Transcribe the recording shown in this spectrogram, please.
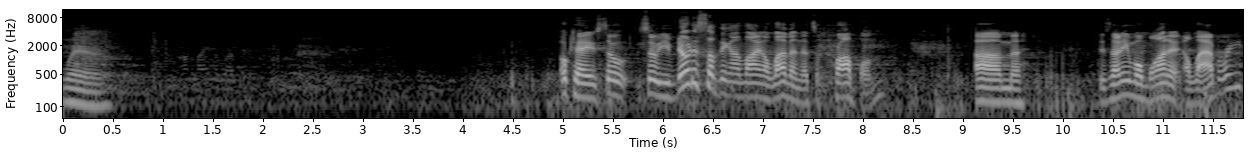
Where? Okay, so, so you've noticed something on line 11 that's a problem. Um, does anyone want to elaborate?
